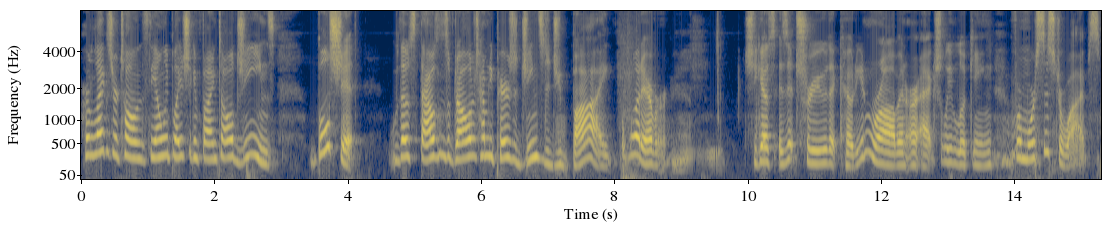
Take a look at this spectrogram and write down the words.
her legs are tall and it's the only place she can find tall jeans. Bullshit. Those thousands of dollars, how many pairs of jeans did you buy? Whatever. She goes, Is it true that Kody and Robyn are actually looking for more sister wives?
